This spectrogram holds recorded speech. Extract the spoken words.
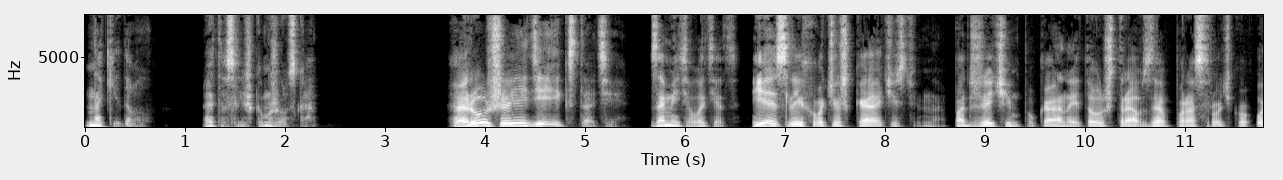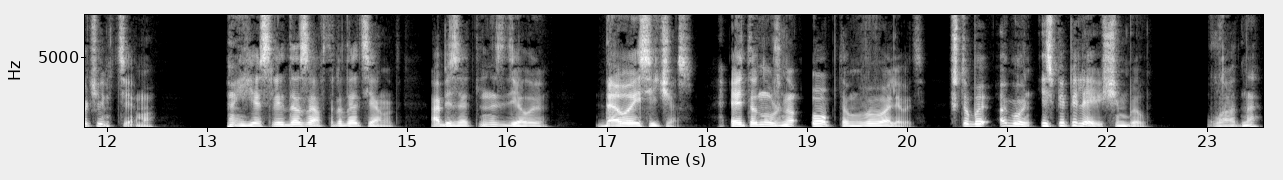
накидывал. Это слишком жестко». «Хорошая идея, кстати», — заметил отец. «Если хочешь качественно поджечь им пуканы, то штраф за просрочку очень в тему. Если до завтра дотянут, обязательно сделаю. Давай сейчас. Это нужно оптом вываливать чтобы огонь испепеляющим был. Ладно.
